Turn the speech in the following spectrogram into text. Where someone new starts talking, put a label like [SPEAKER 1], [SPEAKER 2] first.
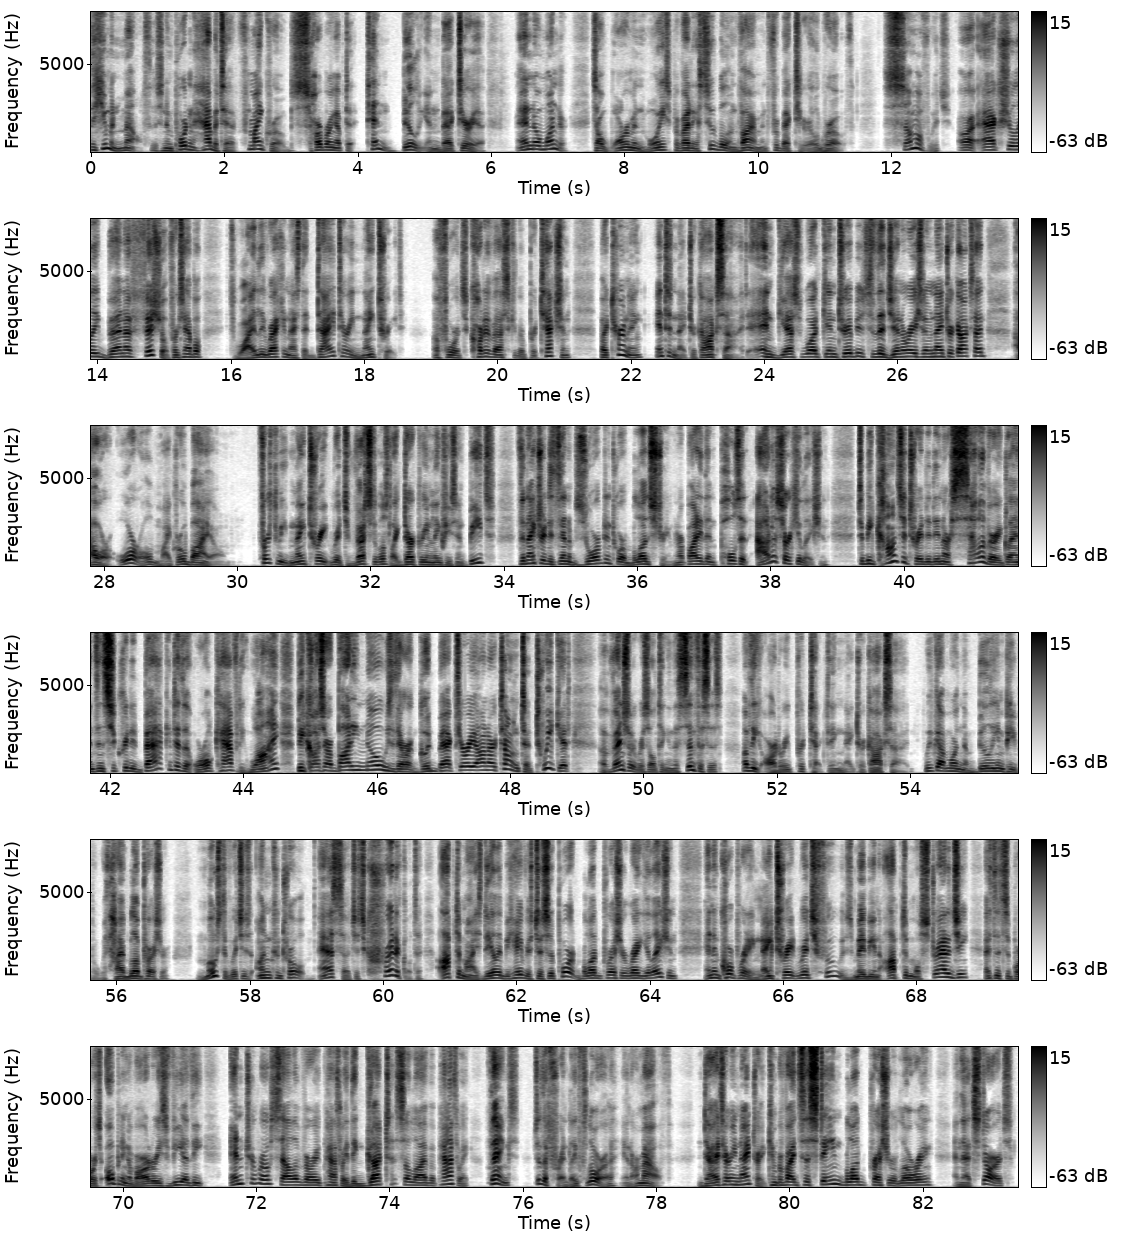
[SPEAKER 1] The human mouth is an important habitat for microbes, harboring up to 10 billion bacteria. And no wonder. It's all warm and moist, providing a suitable environment for bacterial growth, some of which are actually beneficial. For example, it's widely recognized that dietary nitrate affords cardiovascular protection by turning into nitric oxide. And guess what contributes to the generation of nitric oxide? Our oral microbiome. First we eat nitrate-rich vegetables like dark green leafies and beets. The nitrate is then absorbed into our bloodstream, and our body then pulls it out of circulation to be concentrated in our salivary glands and secreted back into the oral cavity. Why? Because our body knows there are good bacteria on our tongue to tweak it, eventually resulting in the synthesis of the artery-protecting nitric oxide. We've got more than a billion people with high blood pressure, most of which is uncontrolled. As such, it's critical to optimize daily behaviors to support blood pressure regulation, and incorporating nitrate-rich foods may be an optimal strategy, as it supports opening of arteries via the enterosalivary pathway, the gut-saliva pathway, thanks to the friendly flora in our mouth. Dietary nitrate can provide sustained blood pressure lowering, and that starts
